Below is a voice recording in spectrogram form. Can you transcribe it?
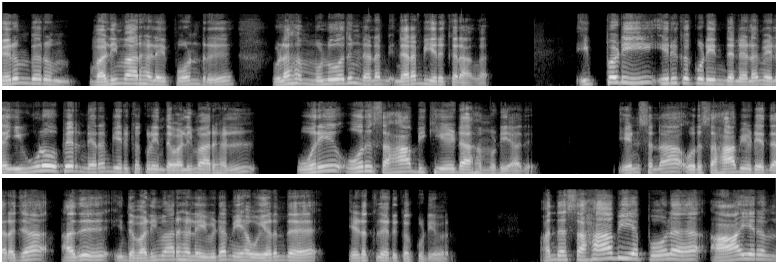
பெரும் பெரும் வழிமார்களை போன்று உலகம் முழுவதும் நிரம்பி நிரம்பி இருக்கிறாங்க. இப்படி இருக்கக்கூடிய இந்த நிலைமையில இவ்வளவு பேர் நிரம்பி இருக்கக்கூடிய இந்த வழிமார்கள் ஒரே ஒரு சஹாபிக்கு ஈடாக முடியாது. ஏன்னு சொன்னா ஒரு சஹாபியுடைய தரஜா அது இந்த வழிமார்களை விட மிக உயர்ந்த இடத்துல இருக்கக்கூடியவர். அந்த சஹாபிய போல ஆயிரம்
